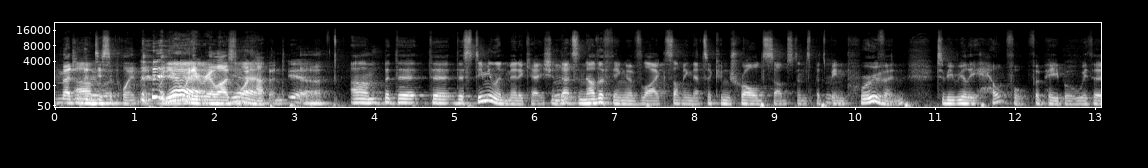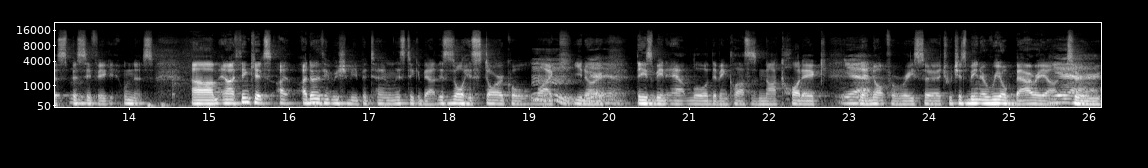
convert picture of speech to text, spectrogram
imagine Um, the disappointment when, yeah, you, when you realised what yeah. happened. Yeah. Um, but the, the, the stimulant medication, Mm. that's another thing of like something that's a controlled substance but's Mm. been proven to be really helpful for people with a specific Mm. illness. Um, and I think it's, I, I don't think we should be paternalistic about it. This is all historical. Like, you know, Mm. yeah, yeah. these have been outlawed, they've been classed as narcotic, Yeah. they're not for research, which has been a real barrier to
